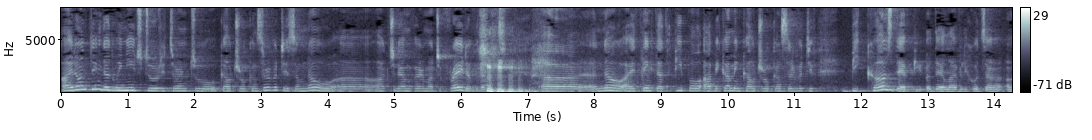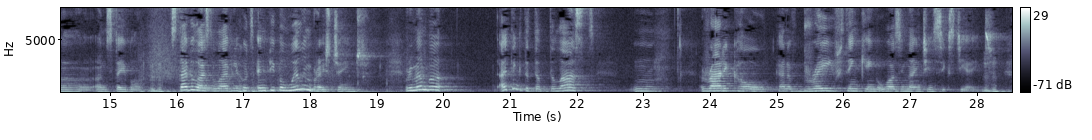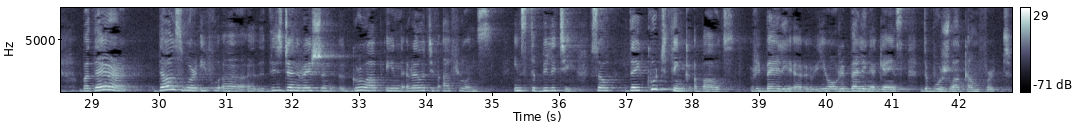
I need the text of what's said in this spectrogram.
I don't think that we need to return to cultural conservatism. No, uh, actually, I'm very much afraid of that. uh, no, I think that people are becoming cultural conservative because their, their livelihoods are uh, unstable. Mm-hmm. Stabilize the livelihoods, and people will embrace change. Remember, I think that the, the last mm, radical, kind of brave thinking was in 1968. Mm-hmm. But there, those were, if, uh, this generation grew up in relative affluence, instability, so they could think about rebelling, uh, you know, rebelling against the bourgeois comfort,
